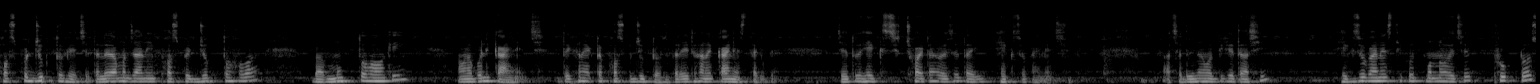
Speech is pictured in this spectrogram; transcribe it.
ফসফেট যুক্ত হয়েছে। তাহলে আমরা জানি ফসফেট যুক্ত হওয়া বা মুক্ত হওয়াকেই আমরা বলি কাইনেজ। তো এখানে একটা ফসফেট যুক্ত আছে, তাহলে এখানে কাইনেজ থাকবে। যেহেতু হেক্স ছয়টা হয়েছে, তাই হেক্সোকাইনেজ আচ্ছা দুই নম্বর বিক্রিয়াতে আসি। হেক্সোকাইনেজ থেকে উৎপন্ন হয়েছে fructose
